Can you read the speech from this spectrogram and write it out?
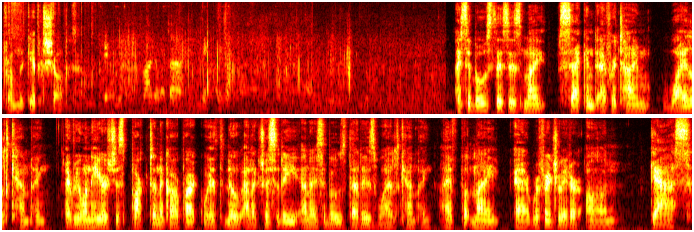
from the gift shop. I suppose this is my second ever time wild camping. Everyone here is just parked in a car park with no electricity, and I suppose that is wild camping. I've put my uh, refrigerator on gas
